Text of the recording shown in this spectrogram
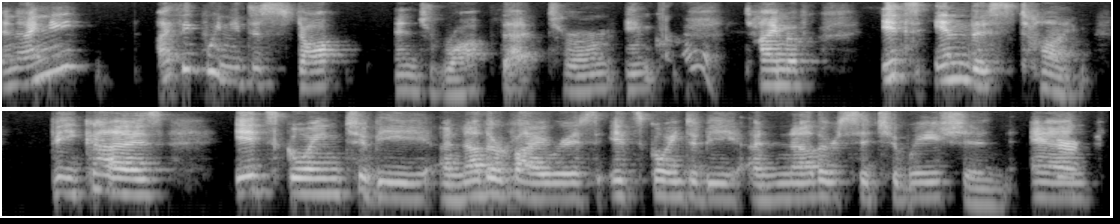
and I need I think we need to stop and drop that term in oh. time of it's in this time because it's going to be another virus, it's going to be another situation. And sure.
